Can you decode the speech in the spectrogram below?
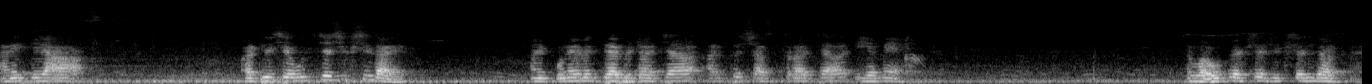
आणि त्या अतिशय उच्च शिक्षित आहेत आणि पुणे विद्यापीठाच्या अर्थशास्त्राच्या एम ए भाऊपेक्षा शिक्षण जास्त आहे.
